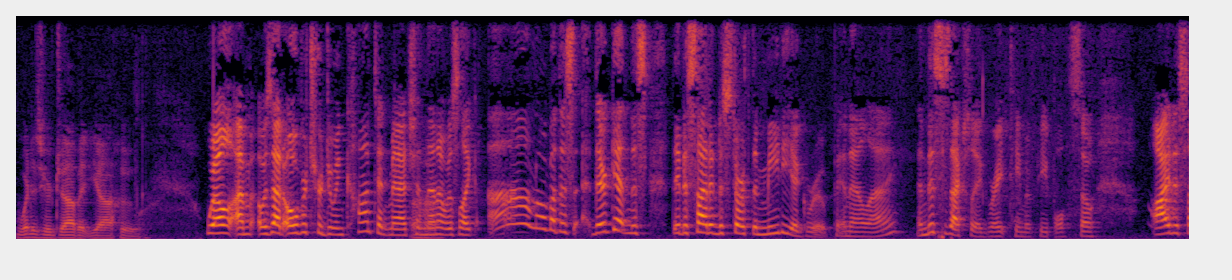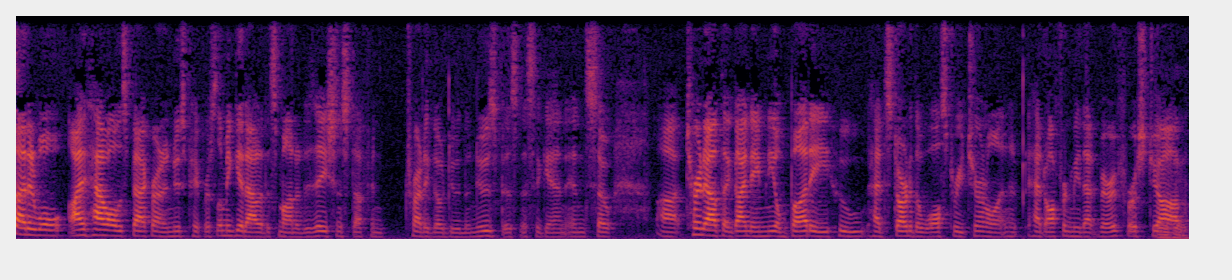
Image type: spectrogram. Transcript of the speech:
what is your job at Yahoo? Well, I'm, I was at Overture doing Content Match, and then Uh-huh. I was like, I don't know about this. They're getting this. They decided to start the media group in LA, and this is actually a great team of people. So I decided, well, I have all this background in newspapers. Let me get out of this monetization stuff and try to go do the news business again. And so. Uh, turned out that a guy named Neil Budde, who had started the Wall Street Journal and had offered me that very first job,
